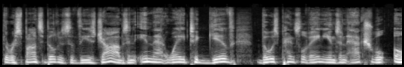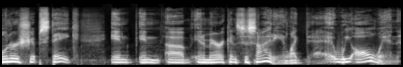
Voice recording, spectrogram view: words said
the responsibilities of these jobs, and in that way to give those Pennsylvanians an actual ownership stake in in uh, in American society, and like we all win.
